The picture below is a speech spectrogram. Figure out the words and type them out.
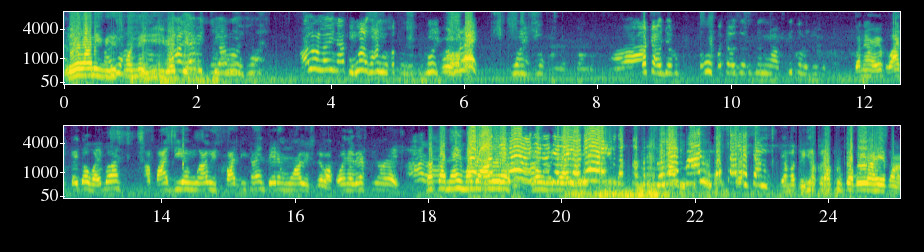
લેવાની વેચવાની નહીં વેચી. હાલો હતું. પચાસ હજાર રૂપિયા. હું પચાસ હજાર રૂપિયાનું આ સ્ટીકર જ તને એક વાત કહી દઉં ભાઈ બસ. આ પાંચ દી હું આવીશ પાંચ દી થાય ને તેને હું આવીશ લેવા. કોઈને વેસ્ટી ન રહે ધક્કા નહીં મજા આવે. એમાં તો એક લાખ રૂપિયા પડ્યા છે પણ.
